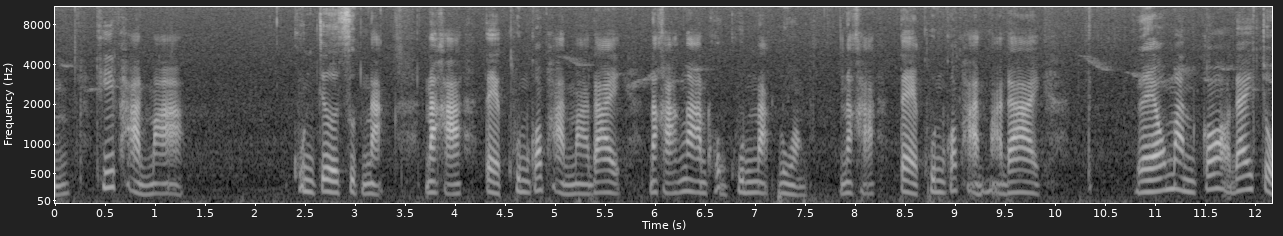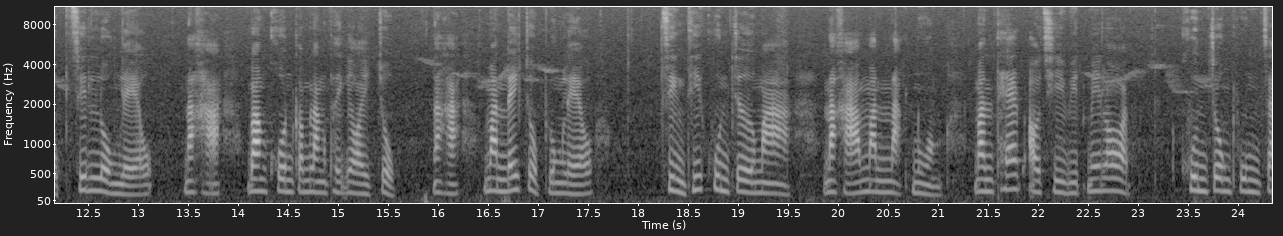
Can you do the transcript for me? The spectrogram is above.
ลที่ผ่านมา คุณเจอศึกหนักนะคะ แต่คุณก็ผ่านมาได้นะคะ งานของคุณหนักหน่วงนะคะ แต่คุณก็ผ่านมาได้ แล้วมันก็ได้จบสิ้นลงแล้วนะคะ บางคนกำลังทยอยจบนะคะ มันได้จบลงแล้ว สิ่งที่คุณเจอมานะคะ มันหนักหน่วง มันแทบเอาชีวิตไม่รอด คุณจงภูมิใจ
